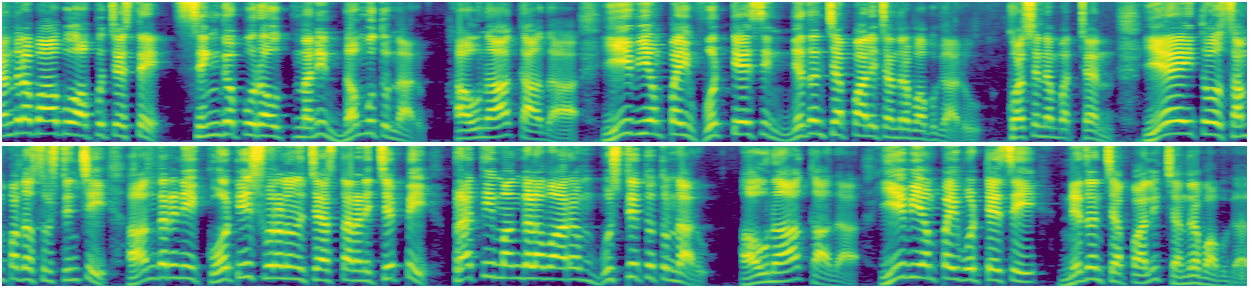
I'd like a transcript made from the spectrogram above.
చంద్రబాబు అప్పు చేస్తే సింగపూర్ అవుతుందని నమ్ముతున్నారు. అవునా కాదా? ఈవీఎంపై ఒట్టేసి నిజం చెప్పాలి చంద్రబాబు గారు. క్వశ్చన్ నెంబర్ టెన్ ఏఐతో సంపద సృష్టించి అందరినీ కోటీశ్వరులను చేస్తారని చెప్పి ప్రతి మంగళవారం ముష్టెత్తుతున్నారు. అవునా కాదా? ఈవీఎంపై ఒట్టేసి నిజం చెప్పాలి చంద్రబాబు గారు.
